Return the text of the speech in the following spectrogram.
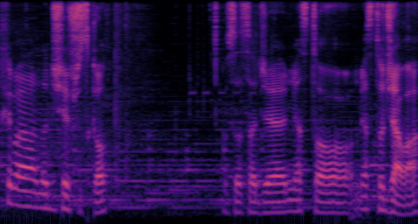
chyba na dzisiaj wszystko. W zasadzie miasto, miasto działa.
